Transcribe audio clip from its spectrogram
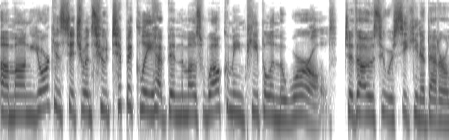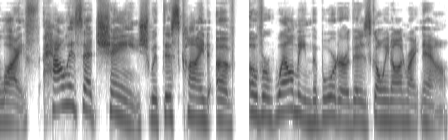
among your constituents who typically have been the most welcoming people in the world to those who are seeking a better life. How has that changed with this kind of overwhelming the border that is going on right now?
